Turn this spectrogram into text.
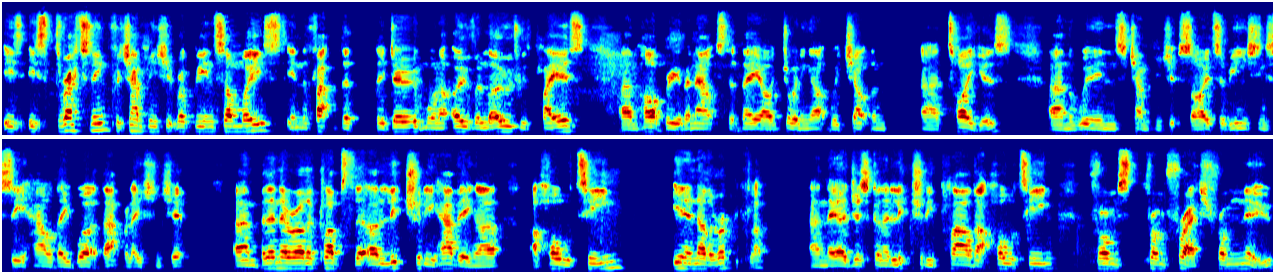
is, is threatening for championship rugby in some ways, in the fact that they don't want to overload with players. Um, Hartpury have announced that they are joining up with Cheltenham uh, Tigers and the women's championship side, so it'll be interesting to see how they work that relationship. Um, but then there are other clubs that are literally having a, a whole team in another rugby club and they are just going to literally plough that whole team from from fresh, from new,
